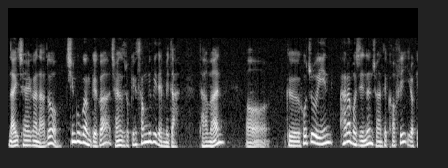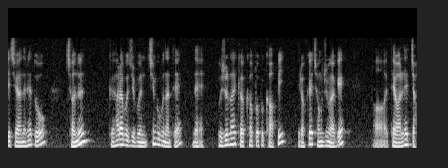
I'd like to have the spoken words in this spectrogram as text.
나이 차이가 나도 친구 관계가 자연스럽게 성립이 됩니다. 다만 어, 그 호주인 할아버지는 저한테 커피 이렇게 제안을 해도 저는 그 할아버지분 친구분한테 네, Would you like a cup of coffee? 이렇게 정중하게 어, 대화를 했죠.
